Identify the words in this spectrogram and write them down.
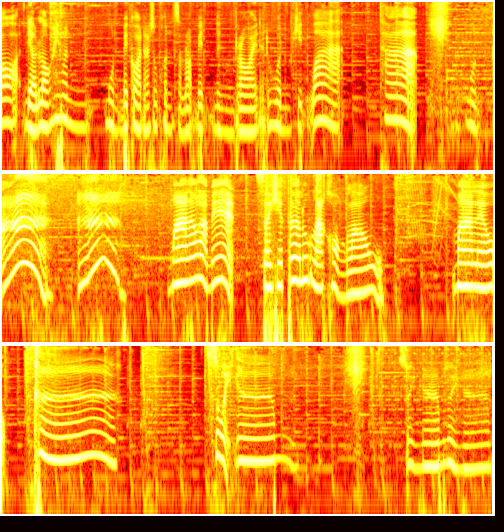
ก็เดี๋ยวลองให้มันหมุนไปก่อนนะทุกคนสำหรับเบ็ด100นะทุกคนคิดว่าถ้าหมุนอ่าอ่ามาแล้วค่ะแม่ไซเคเตอร์ลูกรักของเรา มาแล้วค่ะ สวยงาม สวยงาม สวยงาม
